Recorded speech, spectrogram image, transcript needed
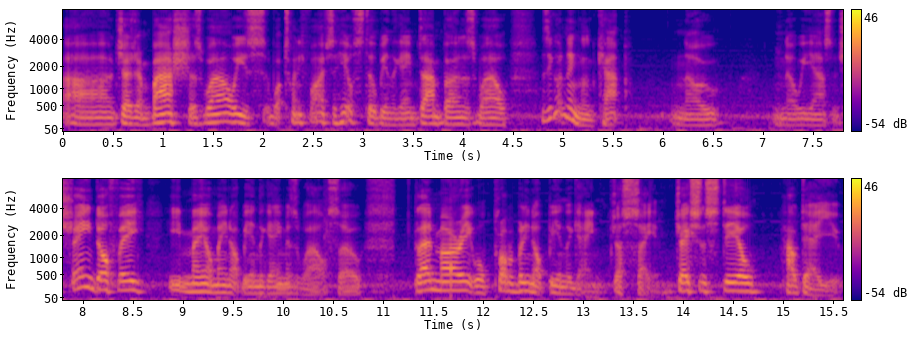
Uh, Jahanbakhsh as well. He's what 25, so he'll still be in the game. Dan Burn as well. Has he got an England cap? No, no, he hasn't. Shane Duffy, he may or may not be in the game as well. So Glenn Murray will probably not be in the game. Just saying. Jason Steele, how dare you?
